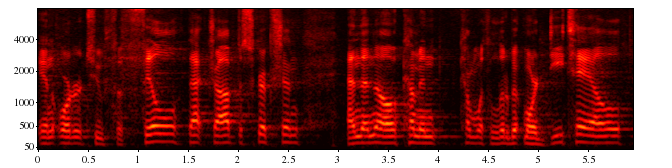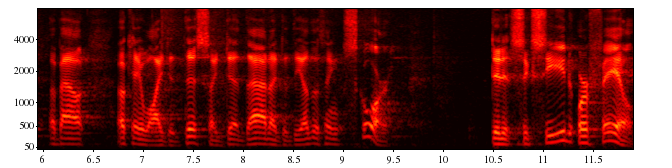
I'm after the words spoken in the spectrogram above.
in order to fulfill that job description? And then they'll come in, come with a little bit more detail about okay, well, I did this, I did that, I did the other thing. Score. Did it succeed or fail?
